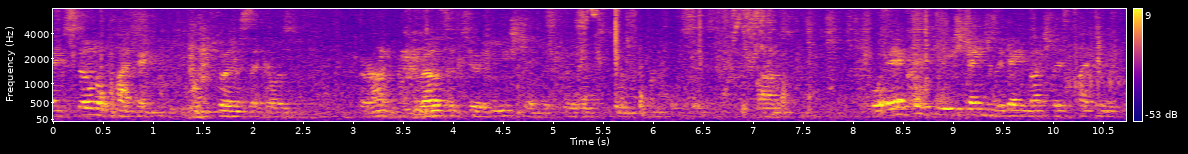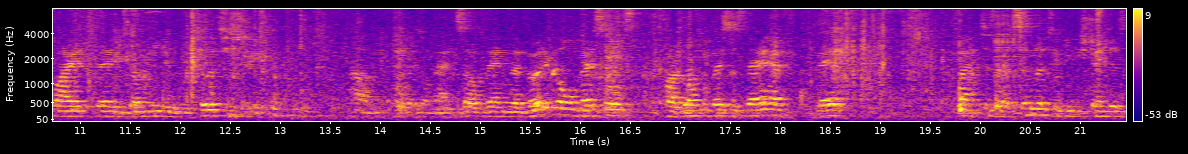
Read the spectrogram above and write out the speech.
external piping furnace that goes around relative to a heat exchanger, 1.46. Um, for air-cooled heat exchangers, again, much less piping required there. You don't need a utility stream um, always on that. So then the vertical vessels, horizontal vessels, they have their factors that are similar to heat exchangers,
